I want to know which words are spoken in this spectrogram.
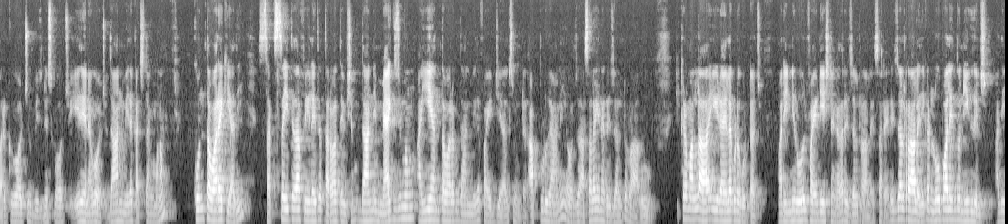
వర్క్ కావచ్చు బిజినెస్ కావచ్చు ఏదైనా కావచ్చు దాని మీద ఖచ్చితంగా మనం కొంతవరకు అది సక్సెస్ అవుతుందా ఫెయిల్ అవుతుందా తర్వాత విషయం. దాన్ని మ్యాక్సిమం అయ్యేంత వరకు దాని మీద ఫైట్ చేయాల్సి ఉంటుంది. అప్పుడు కానీ అసలైన రిజల్ట్ రాదు. ఇక్కడ మళ్ళీ ఈ డైలాగ్ కూడా కొట్టచ్చు. మరి ఇన్ని రోజులు ఫైట్ చేసినాం కదా రిజల్ట్ రాలేదు. సరే రిజల్ట్ రాలేదు. ఇక్కడ లోపాలు ఏందో నీకు తెలుసు. అది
